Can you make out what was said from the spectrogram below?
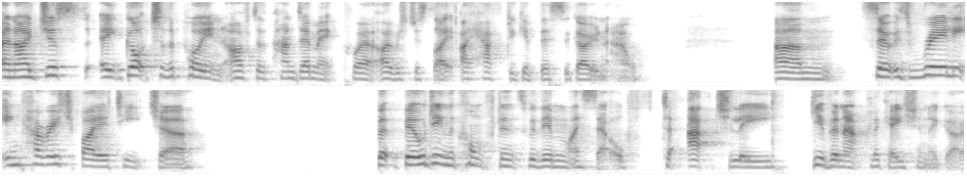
And I just, it got to the point after the pandemic where I was just like, I have to give this a go now. Um, so it was really encouraged by a teacher, but building the confidence within myself to actually give an application a go.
